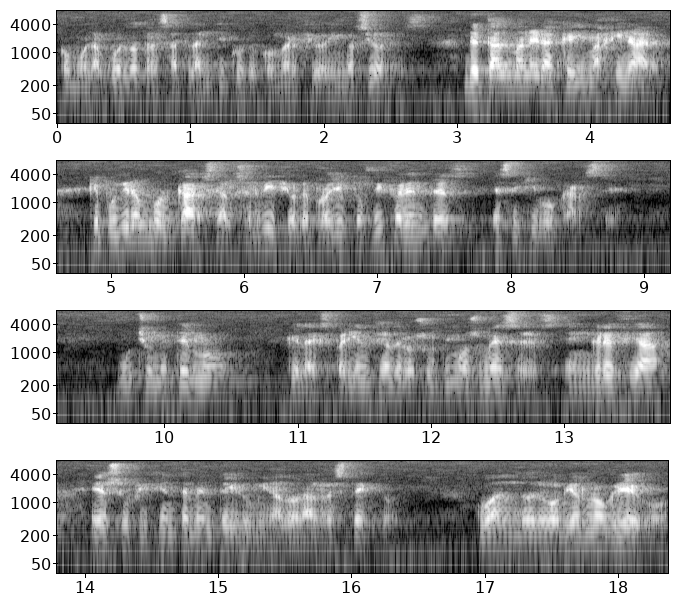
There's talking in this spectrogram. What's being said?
como el Acuerdo Transatlántico de Comercio e Inversiones, de tal manera que imaginar que pudieran volcarse al servicio de proyectos diferentes es equivocarse. Mucho me temo que la experiencia de los últimos meses en Grecia es suficientemente iluminadora al respecto. Cuando el gobierno griego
